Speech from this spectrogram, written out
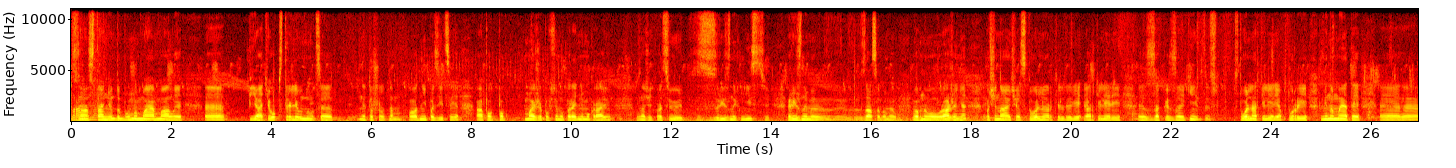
За останню добу ми мали 5 обстрілів. Ну це не то, що там по одній позиції, а по, по майже по всьому передньому краю. Значить, працюють з різних місць, різними е, засобами вогневого ураження, починаючи від ствольної артилерії, е, за, за які ствольна артилерія, птури, міномети, е, е,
